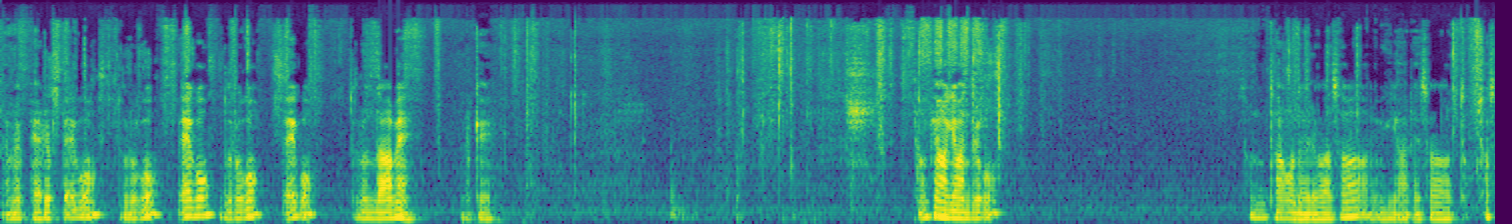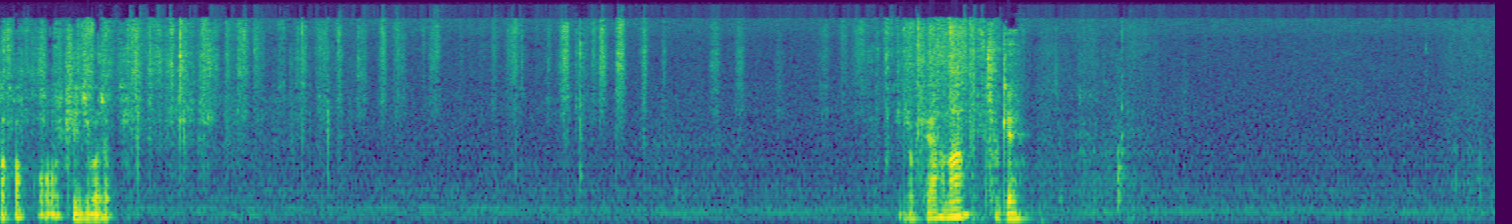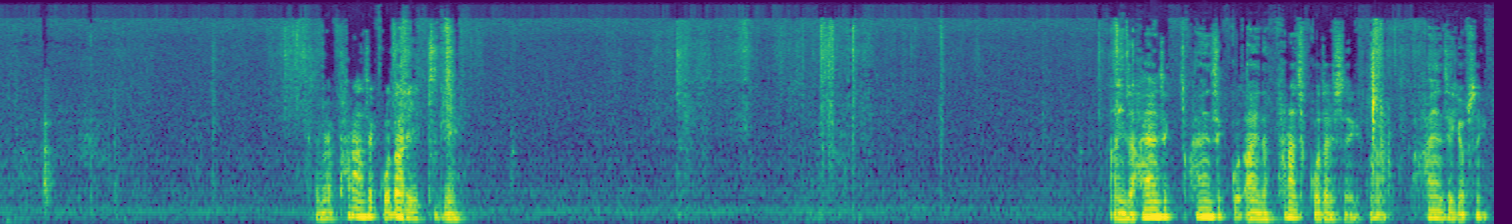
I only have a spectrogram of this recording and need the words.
다음에 배를 빼고 누르고 빼고 누르고 빼고 누른 다음에 이렇게 평평하게 만들고 손 타고 내려와서 여기 아래서 툭 쳐서 꺾고 뒤집어 접기. 이렇게 하나 두개 그다음에 파란색 꼬다리 두 개. 아니다 하얀색 하얀색 꽃 아니다 파란색 꼬다리 써야겠구나. 하얀색이 없으니까.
